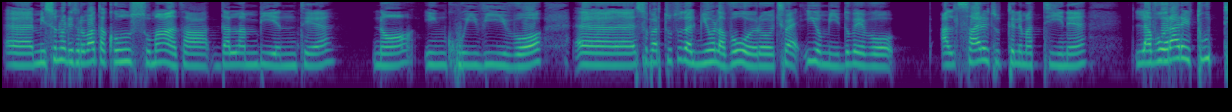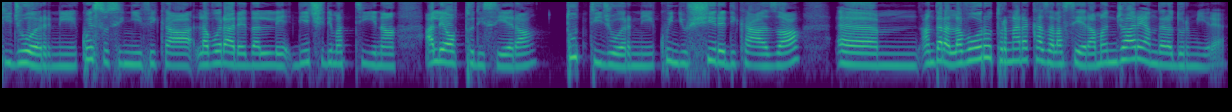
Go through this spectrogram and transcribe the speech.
eh, mi sono ritrovata consumata dall'ambiente. No, in cui vivo, eh, soprattutto dal mio lavoro, cioè io mi dovevo alzare tutte le mattine, lavorare tutti i giorni. Questo significa lavorare dalle 10 di mattina alle 8 di sera, tutti i giorni, quindi uscire di casa, ehm, andare al lavoro, tornare a casa la sera, mangiare e andare a dormire.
